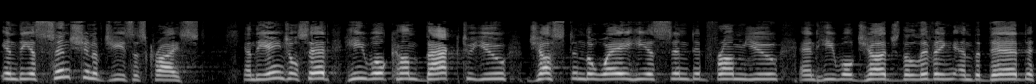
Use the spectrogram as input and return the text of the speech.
in the ascension of Jesus Christ. And the angel said, He will come back to you just in the way He ascended from you, and He will judge the living and the dead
